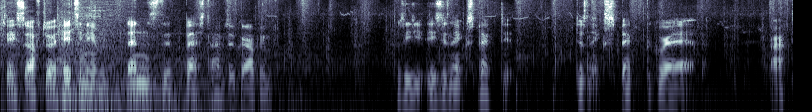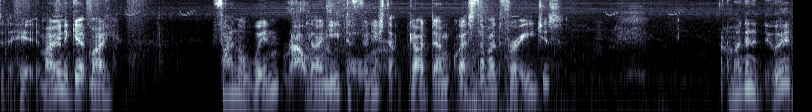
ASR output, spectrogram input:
Okay, so after hitting him, then's the best time to grab him. Because he, he doesn't expect it. Doesn't expect the grab after the hit. Am I going to get my final win that I need to finish that goddamn quest I've had for ages? Am I going to do it?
